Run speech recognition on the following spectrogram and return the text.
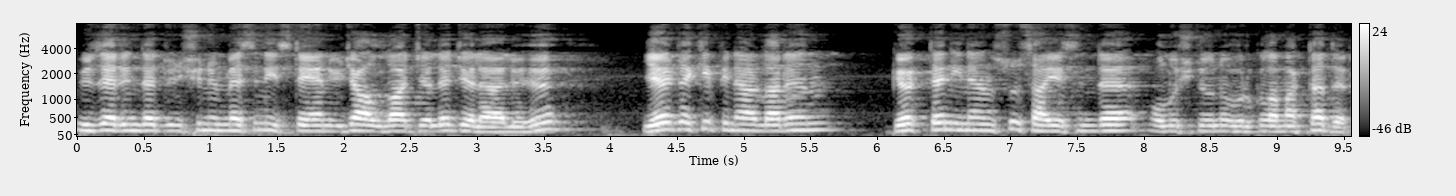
üzerinde düşünülmesini isteyen Yüce Allah Celle Celaluhu, yerdeki pınarların gökten inen su sayesinde oluştuğunu vurgulamaktadır.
